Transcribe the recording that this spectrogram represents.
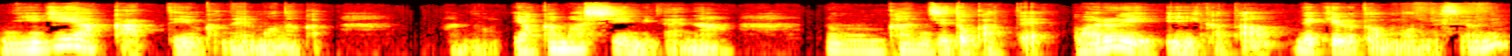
賑やかっていうかね、もうなんか、あの、やかましいみたいな、うん、感じとかって悪い言い方できると思うんですよね。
